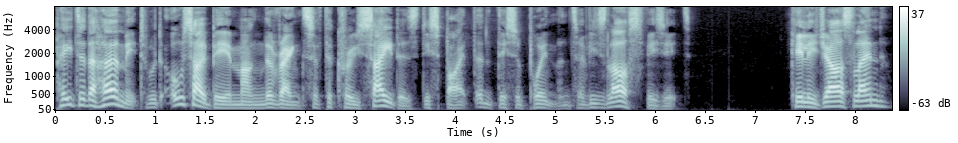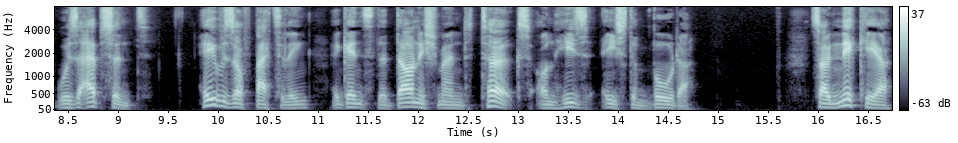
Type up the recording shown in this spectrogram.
Peter the Hermit would also be among the ranks of the Crusaders despite the disappointment of his last visit. Kilij Arslan was absent. He was off battling against the Danishmend Turks on his eastern border. So Nicaea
